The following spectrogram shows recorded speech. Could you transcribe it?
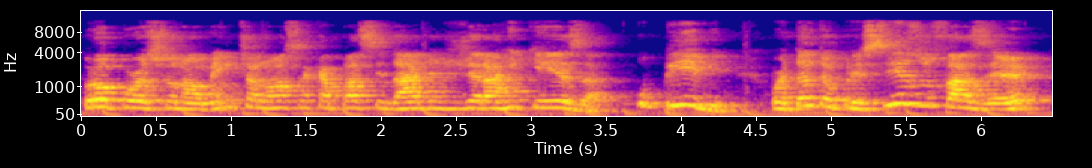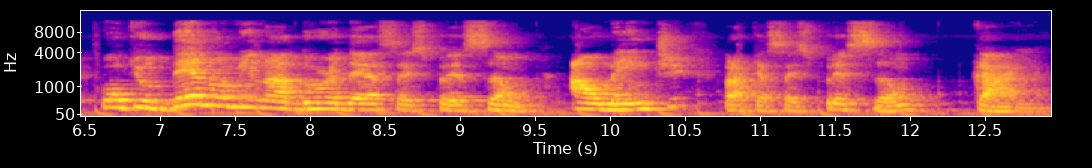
proporcionalmente à nossa capacidade de gerar riqueza, o PIB. Portanto, eu preciso fazer com que o denominador dessa expressão aumente para que essa expressão caia.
